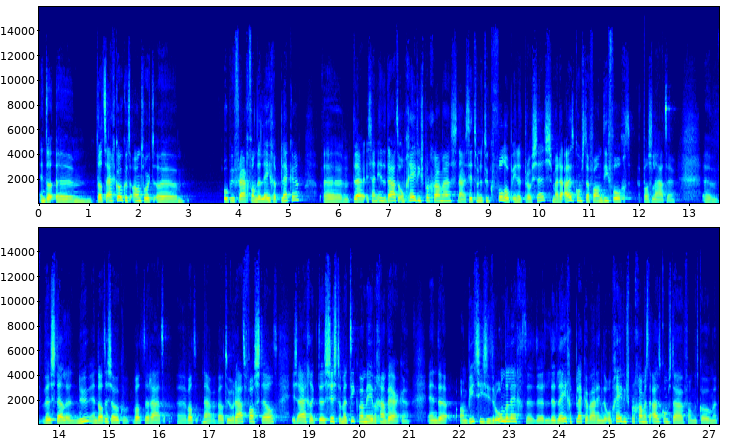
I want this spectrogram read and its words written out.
En dat, um, dat is eigenlijk ook het antwoord uh, op uw vraag van de lege plekken. Uh, daar zijn inderdaad de omgevingsprogramma's. Nou, zitten we natuurlijk volop in het proces, maar de uitkomst daarvan die volgt pas later. Uh, we stellen nu, en dat is ook wat, de raad, uh, wat, nou, wat uw raad vaststelt, is eigenlijk de systematiek waarmee we gaan werken. En de ambities die eronder ligt, de, de, de lege plekken waarin de omgevingsprogramma's de uitkomst daarvan moet komen,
